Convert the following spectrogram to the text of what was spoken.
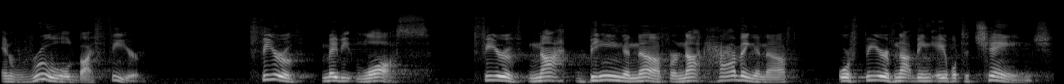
and ruled by fear fear of maybe loss, fear of not being enough or not having enough, or fear of not being able to change.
